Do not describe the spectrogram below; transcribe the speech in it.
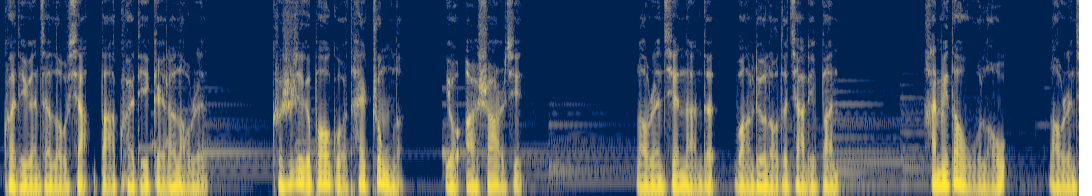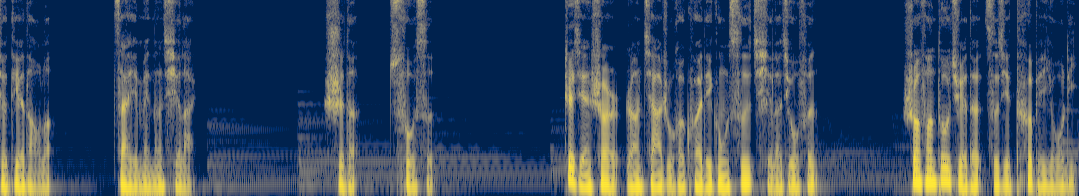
快递员在楼下把快递给了老人，可是这个包裹太重了，有二十二斤。老人艰难地往六楼的家里搬，还没到五楼，老人就跌倒了，再也没能起来。是的，猝死。这件事儿让家主和快递公司起了纠纷，双方都觉得自己特别有理。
